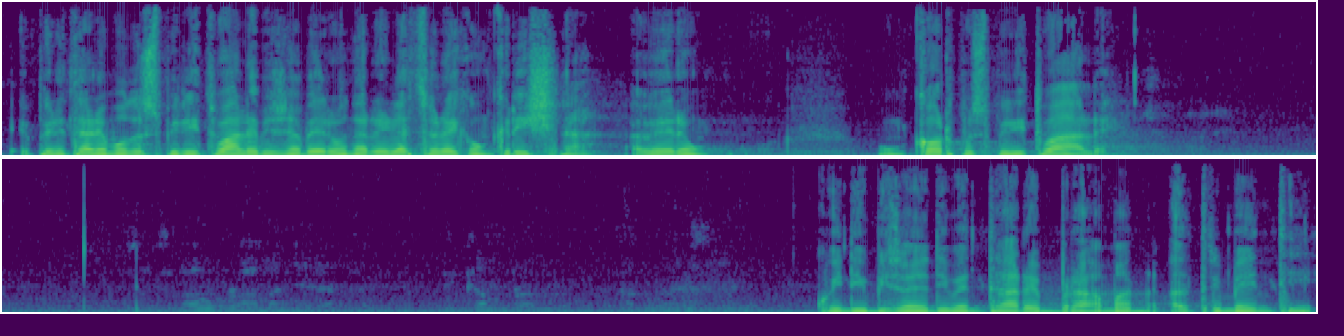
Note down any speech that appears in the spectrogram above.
E per entrare nel mondo spirituale bisogna avere una relazione con Krishna, avere un, un corpo spirituale. Quindi bisogna diventare Brahman, altrimenti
